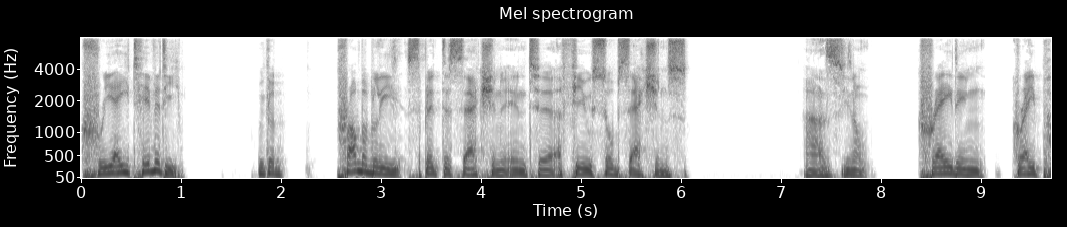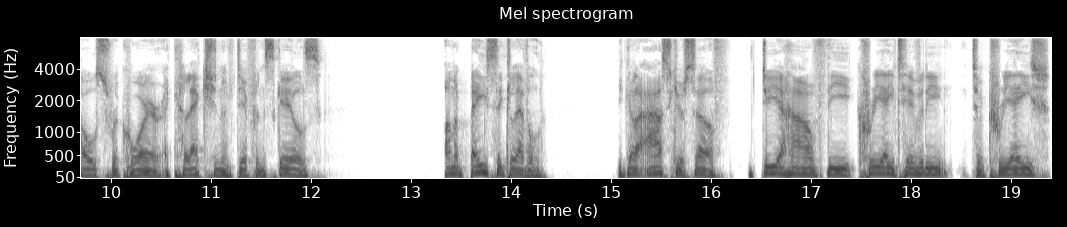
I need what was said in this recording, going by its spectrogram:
creativity. We could probably split this section into a few subsections as, you know, creating great posts require a collection of different skills. On a basic level, you got to ask yourself do you have the creativity to create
